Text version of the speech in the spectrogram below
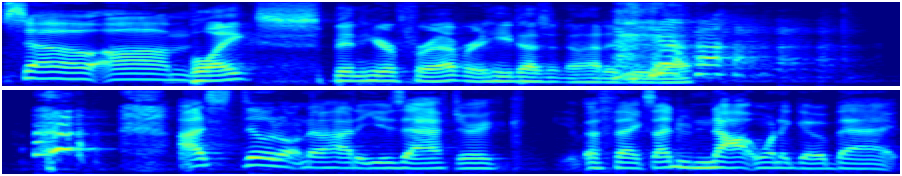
So um, Blake's been here forever and he doesn't know how to do that. I still don't know how to use After Effects. I do not want to go back.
